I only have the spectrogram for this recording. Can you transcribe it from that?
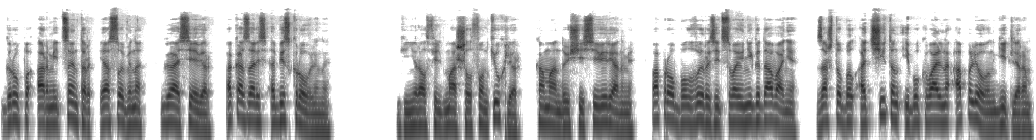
группа армий «Центр» и особенно ГА-Север оказались обескровлены. Генерал-фельдмаршал фон Кюхлер, командующий северянами, попробовал выразить свое негодование, за что был отчитан и буквально оплеван Гитлером.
